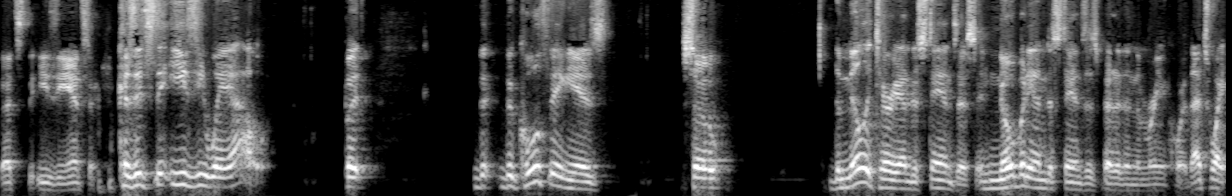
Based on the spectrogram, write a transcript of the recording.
that's the easy answer because it's the easy way out. But the the cool thing is, so the military understands this, and nobody understands this better than the Marine Corps. That's why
